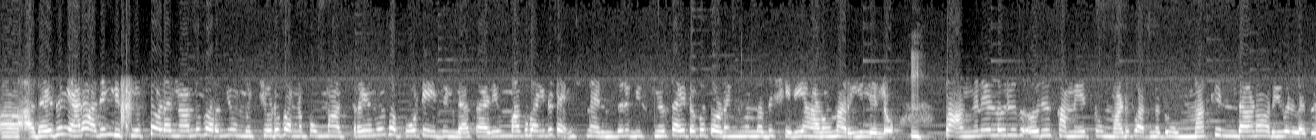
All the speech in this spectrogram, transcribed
അതായത് ഞാൻ ആദ്യം ബിസിനസ് തുടങ്ങാന്ന് പറഞ്ഞു. ഉമ്മച്ചിയോട് പറഞ്ഞപ്പോ ഉമ്മ അത്രയൊന്നും സപ്പോർട്ട് ചെയ്തില്ല. കാര്യം ഉമ്മക്ക് ഭയങ്കര ടെൻഷൻ ആയിരുന്നു. ഇതൊരു ബിസിനസ് ആയിട്ടൊക്കെ തുടങ്ങുന്നത് ശരിയാണോ എന്ന് അറിയില്ലല്ലോ അപ്പൊ അങ്ങനെയുള്ള ഒരു ഒരു സമയത്ത് ഉമ്മാട് പറഞ്ഞത് ഉമ്മക്ക് എന്താണോ അറിവുള്ളത്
